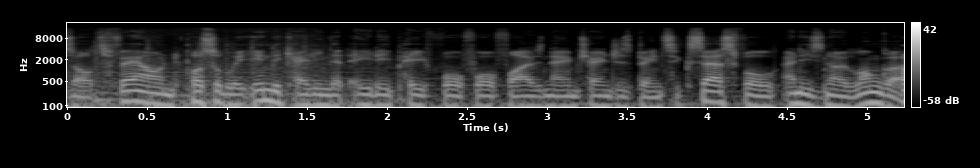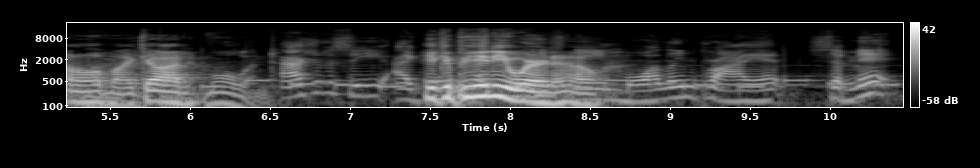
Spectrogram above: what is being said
results found, possibly indicating that EDP 445's name change has been successful and he's no longer. Oh my God. Bryant Moreland. As you can see, I He could be anywhere now. Moreland Bryant. Submit.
